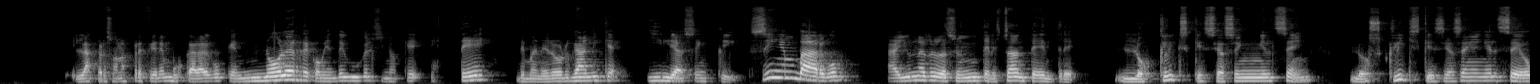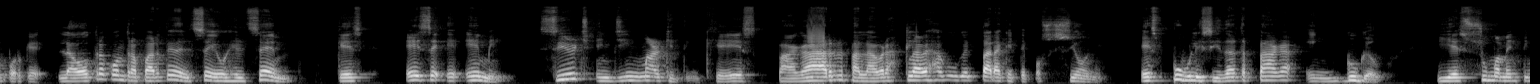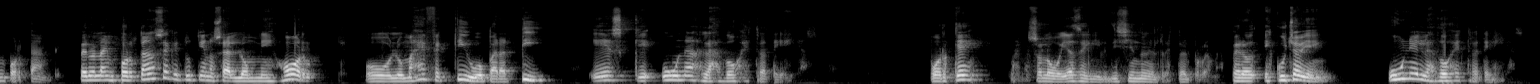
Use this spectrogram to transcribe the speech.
las personas prefieren buscar algo que no les recomiende Google, sino que esté de manera orgánica y le hacen clic. Sin embargo, hay una relación interesante entre los clics que se hacen en el SEM, los clics que se hacen en el SEO, porque la otra contraparte del SEO es el SEM, que es SEM, Search Engine Marketing, que es pagar palabras claves a Google para que te posicione. Es publicidad paga en Google y es sumamente importante. Pero la importancia que tú tienes, o sea, lo mejor o, lo más efectivo para ti es que unas las dos estrategias. ¿Por qué? Bueno, eso lo voy a seguir diciendo en el resto del programa. Pero escucha bien, une las dos estrategias.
